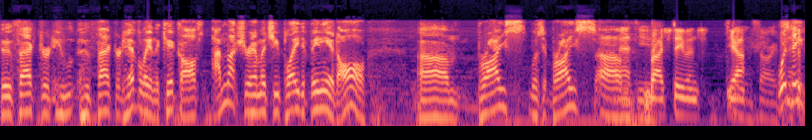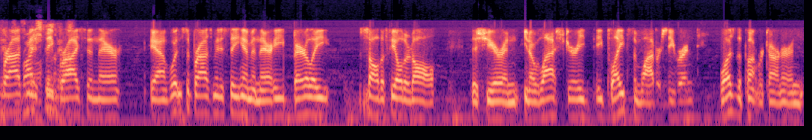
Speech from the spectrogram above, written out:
who factored who, who factored heavily in the kickoffs. I'm not sure how much he played, if any at all. Um, Bryce was it Bryce? Um, Matthews. Bryce Stevens. Yeah, sorry. Wouldn't Stevens. surprise Bryce me to see Stevens. Bryce in there. Yeah, wouldn't surprise me to see him in there. He barely saw the field at all this year, and you know, last year he he played some wide receiver and was the punt returner, and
